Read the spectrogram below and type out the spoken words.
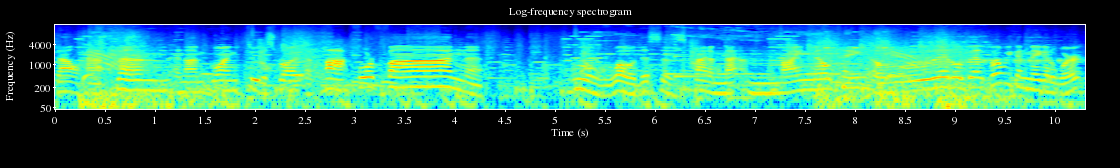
That'll happen, and I'm going to destroy a pot for fun. Oh, whoa, this is kind of mind melting a little bit, but we can make it work.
